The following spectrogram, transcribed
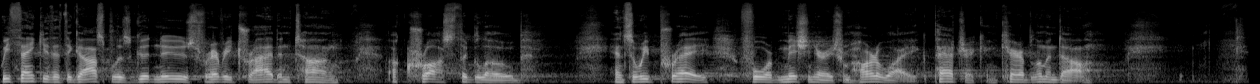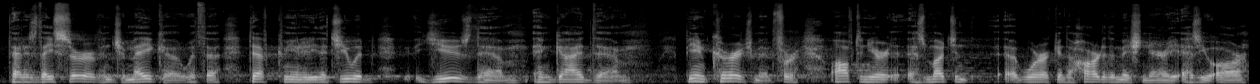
We thank you that the gospel is good news for every tribe and tongue across the globe. And so we pray for missionaries from Harderwyk, Patrick, and Kara Blumendahl, that as they serve in Jamaica with the deaf community, that you would use them and guide them. Be encouragement, for often you're as much in, uh, work in the heart of the missionary as you are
